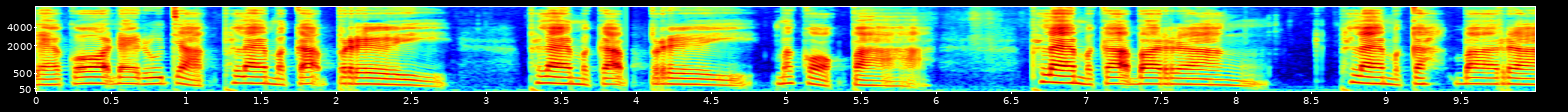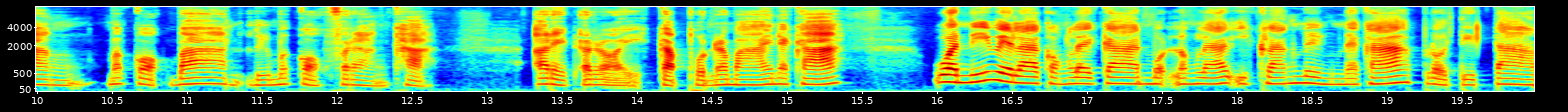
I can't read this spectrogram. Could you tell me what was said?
แล้วก็ได้รู้จักแพลมะกะเปรย แพลมะกะเปรยมะกอกป่า แพลมะกะบารัง แพลมะกะบารังมะกอกบ้านหรือมะกอกฝรั่งค่ะอร่อยอร่อยกับผลไม้นะคะ วันนี้เวลาของรายการหมดลงแล้วอีกครั้งหนึ่งนะคะ โปรดติดตาม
